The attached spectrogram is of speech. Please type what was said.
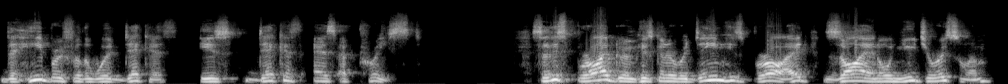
the Hebrew for the word decketh is decketh as a priest. So this bridegroom who's going to redeem his bride, Zion or New Jerusalem,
